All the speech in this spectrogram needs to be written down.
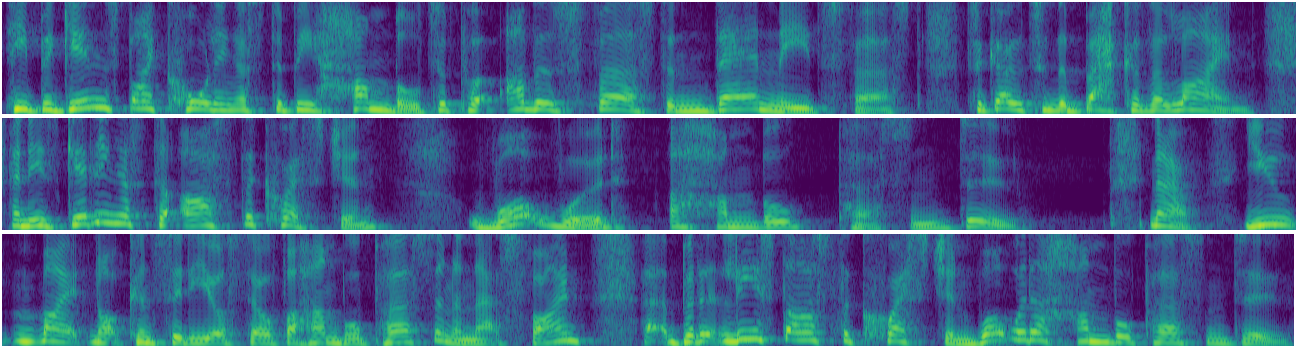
he begins by calling us to be humble, to put others first and their needs first, to go to the back of the line. And he's getting us to ask the question what would a humble person do? Now, you might not consider yourself a humble person, and that's fine, uh, but at least ask the question what would a humble person do?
